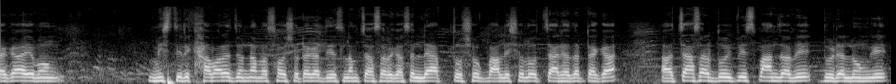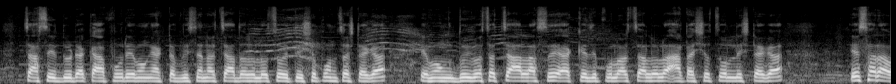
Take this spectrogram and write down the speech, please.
টাকা এবং মিস্ত্রি খাবারের জন্য আমরা ছয়শো টাকা দিয়েছিলাম চাচার কাছে। ল্যাব, তোষক, বালিশ হলো চার হাজার টাকা চাচার দুই পিস পাঞ্জাবি, দুইটা লুঙ্গি, চাষির দুইটা কাপড় এবং একটা বিছানার চাদর হলো চৌত্রিশশো পঞ্চাশ টাকা এবং দুই বছর চাল আছে, এক কেজি পোলার চাল হলো আঠাশশো চল্লিশ টাকা। এছাড়াও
